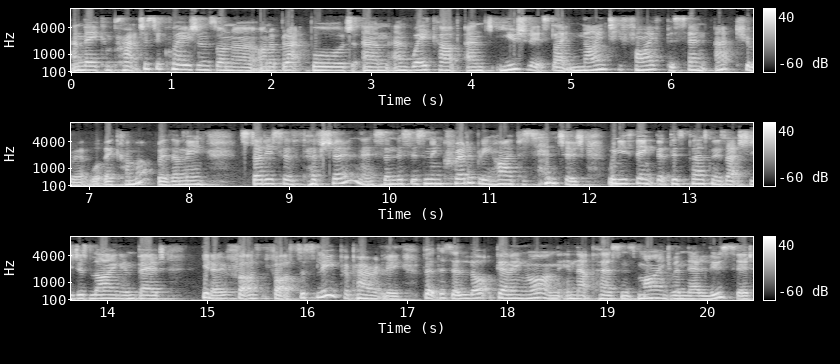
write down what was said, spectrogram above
And they can practice equations on a, on a blackboard um, and wake up, and usually it's like 95% accurate what they come up with. I mean, studies have, have shown this, and this is an incredibly high percentage when you think that this person is actually just lying in bed you know, fast, fast asleep, apparently. But there's a lot going on in that person's mind when they're lucid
